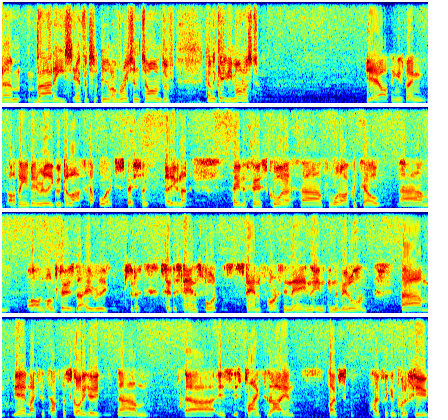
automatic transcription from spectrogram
Um, Vardy's efforts of recent times have going to keep him honest. Yeah, I think he's been. I think he's been really good the last couple of weeks, especially even the, even the first quarter. Uh, from what I could tell um, on, on Thursday, he really sort of set the standards for standard for us in there in, in, in the middle, and um, yeah, it makes it tough for Scotty, who um, uh, is, is playing today, and hopes hopefully can put a few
